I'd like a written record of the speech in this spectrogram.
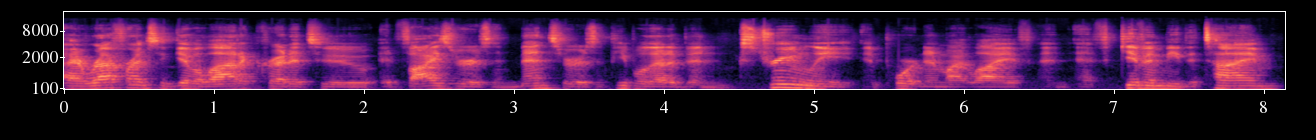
I reference and give a lot of credit to advisors and mentors and people that have been extremely important in my life and have given me the time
